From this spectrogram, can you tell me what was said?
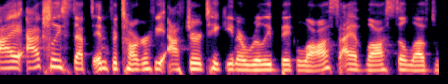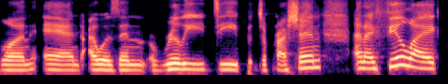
I actually stepped in photography after taking a really big loss. I had lost a loved one and I was in really deep depression. And I feel like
